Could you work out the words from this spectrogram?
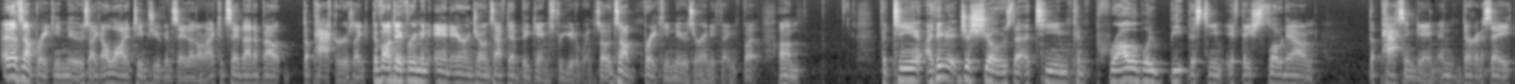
and that's not breaking news. Like a lot of teams you can say that on. I could say that about the Packers. Like Devontae Freeman and Aaron Jones have to have big games for you to win. So it's not breaking news or anything, but um the team I think it just shows that a team can probably beat this team if they slow down the passing game and they're going to say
